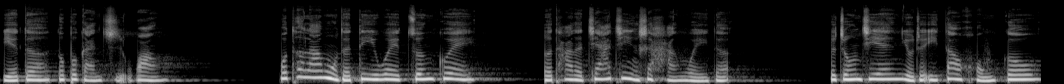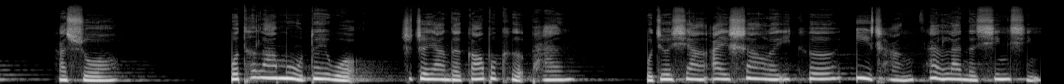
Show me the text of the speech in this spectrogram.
别的都不敢指望。伯特拉姆的地位尊贵，而他的家境是寒微的，这中间有着一道鸿沟。他说：“伯特拉姆对我是这样的高不可攀，我就像爱上了一颗异常灿烂的星星，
